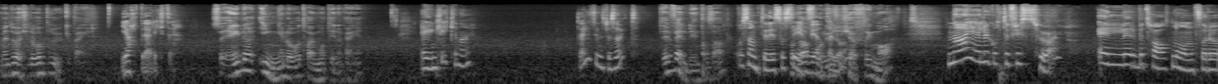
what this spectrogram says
men du har ikke lov å bruke penger. ja, det er riktig. Så egentlig har ingen lov å ta imot dine penger. Egentlig ikke, nei. Det er litt interessant. Det er veldig interessant. Og samtidig så For sier vi at det er lov. Da får du ikke kjøpt deg mat. Nei, eller gått til frisøren. Eller betalt noen for å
